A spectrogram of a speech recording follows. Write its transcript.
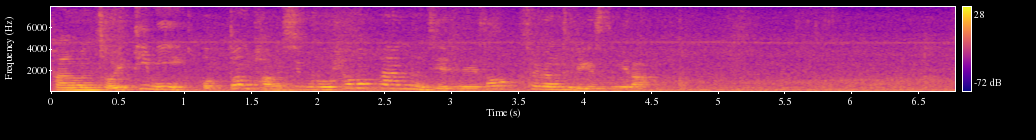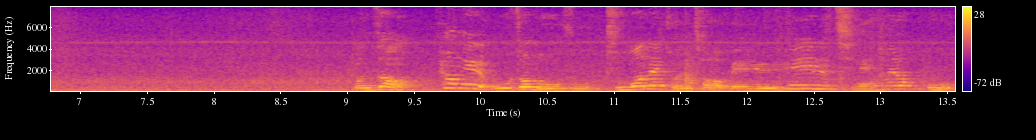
다음은 저희 팀이 어떤 방식으로 협업하였는지에 대해서 설명드리겠습니다. 먼저 평일 오전 오후 두 번에 걸쳐 매일 회의를 진행하였고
